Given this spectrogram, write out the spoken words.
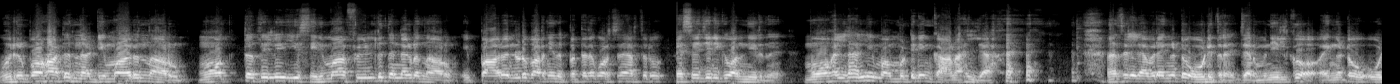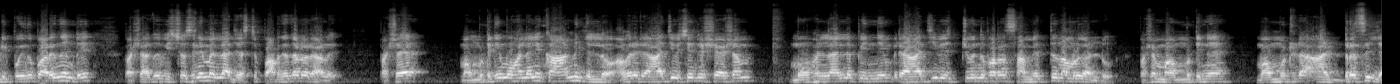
ഒരുപാട് നടിമാരും നാറും. മൊത്തത്തിൽ ഈ സിനിമാ ഫീൽഡ് തന്നെ അങ്ങോട്ട് നാറും. ഇപ്പൊ ആരും എന്നോട് പറഞ്ഞത് ഇപ്പൊ തന്നെ കുറച്ച് നേരത്തെ ഒരു മെസ്സേജ് എനിക്ക് വന്നിരുന്നു. മോഹൻലാലിനെയും മമ്മൂട്ടിനെയും കാണാനില്ല. മനസ്സിലായില്ല? അവരെങ്ങോട്ടോ ഓടിത്രേ? ജർമ്മനിയിൽക്കോ? എങ്ങോട്ടോ ഓടിപ്പോയി എന്ന് പറയുന്നുണ്ട്. പക്ഷെ അത് വിശ്വസനീയമല്ല. ജസ്റ്റ് പറഞ്ഞതാണ് ഒരാൾ. പക്ഷെ മമ്മൂട്ടിനെയും മോഹൻലാലിനെയും കാണുന്നില്ലല്ലോ. അവർ രാജിവെച്ചതിന് ശേഷം മോഹൻലാലിനെ പിന്നെയും രാജിവെച്ചു എന്ന് പറഞ്ഞ സമയത്ത് നമ്മൾ കണ്ടു. പക്ഷെ മമ്മൂട്ടിനെ മമ്മൂട്ടിയുടെ അഡ്രസ് ഇല്ല.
